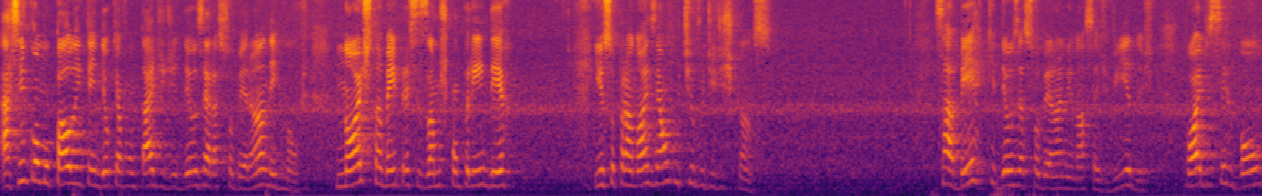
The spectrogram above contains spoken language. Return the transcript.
Assim como Paulo entendeu que a vontade de Deus era soberana, irmãos, nós também precisamos compreender. Isso para nós é um motivo de descanso. Saber que Deus é soberano em nossas vidas pode ser bom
